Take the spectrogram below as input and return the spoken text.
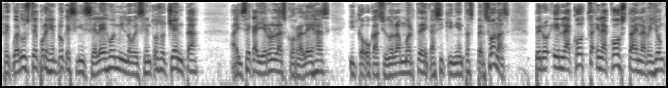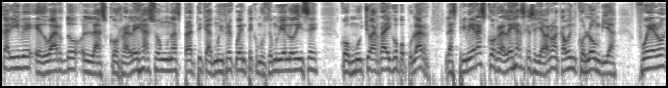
Recuerda usted, por ejemplo, que Cincelejo en 1980 ahí se cayeron las corralejas y ocasionó la muerte de casi 500 personas. Pero en la costa, en la costa, en la región Caribe, Eduardo, las corralejas son unas prácticas muy frecuentes, como usted muy bien lo dice, con mucho arraigo popular. Las primeras corralejas que se llevaron a cabo en Colombia fueron,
